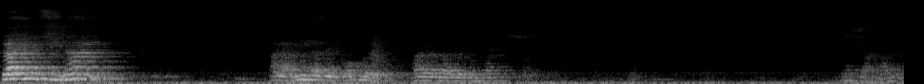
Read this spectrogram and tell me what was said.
trae un final a la vida del hombre para la redundancia. Y es la muerte.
